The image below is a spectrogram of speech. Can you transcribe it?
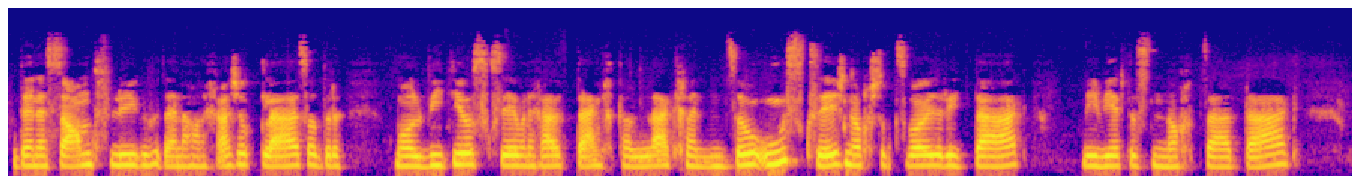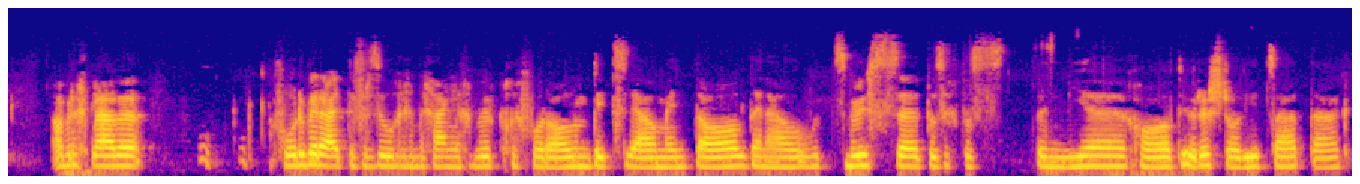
von diesen Sandflügen, von denen habe ich auch schon gelesen oder mal Videos gesehen, wo ich auch gedacht habe, leck, wenn du so aussiehst, nach schon zwei, drei Tagen, wie wird das nach zehn Tagen? Aber ich glaube, vorbereiten versuche ich mich eigentlich wirklich vor allem ein bisschen auch mental, dann auch zu wissen, dass ich das dann wie kann durchstehen, die zehn Tage.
